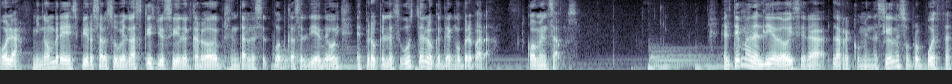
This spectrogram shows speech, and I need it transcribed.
Hola, mi nombre es Piero Sarazú Velázquez, yo soy el encargado de presentarles el podcast el día de hoy. Espero que les guste lo que tengo preparado. Comenzamos. El tema del día de hoy será las recomendaciones o propuestas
